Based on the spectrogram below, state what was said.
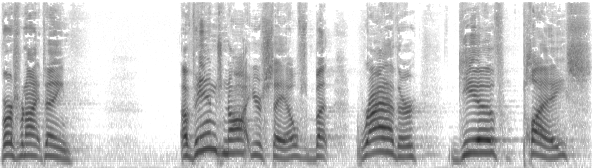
Verse 19 Avenge not yourselves, but rather give place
